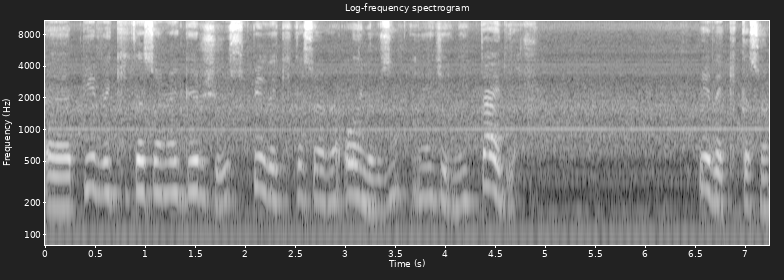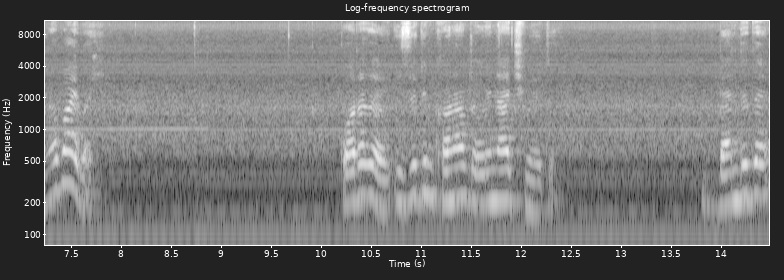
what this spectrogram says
e, bir dakika sonra görüşürüz. Bir dakika sonra oyunumuzun ineceğini iddia ediyor. Bir dakika sonra bay bay. Bu arada izlediğim kanalda oyunu açmıyordu. Bende de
